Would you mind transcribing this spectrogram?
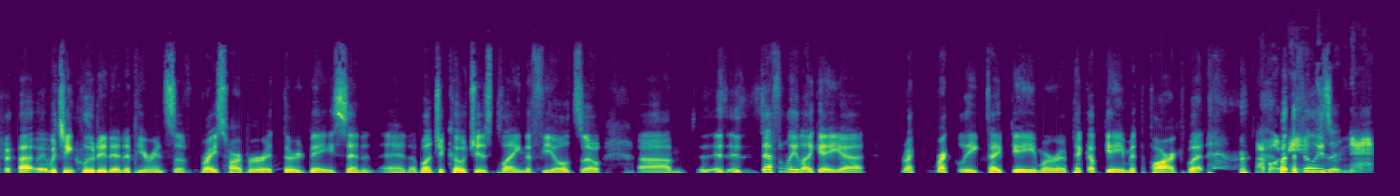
uh, which included an appearance of Bryce Harper at third base and and a bunch of coaches playing the field. So um, it, it's definitely like a uh, rec, rec league type game or a pickup game at the park. But how about but the Andrew Phillies are, Knapp?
